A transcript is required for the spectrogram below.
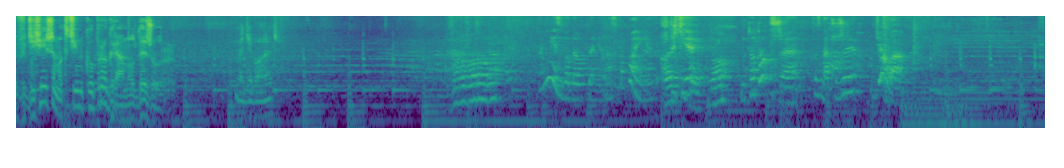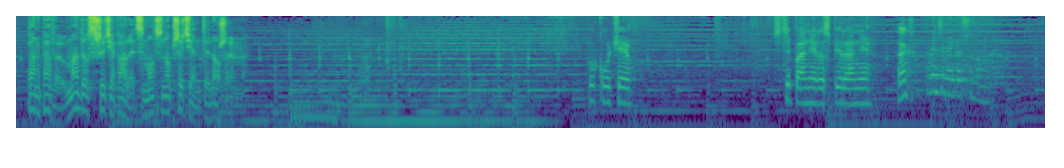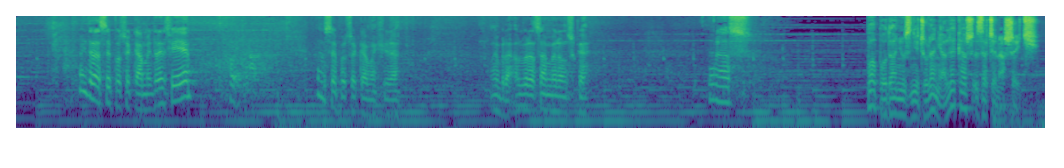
W dzisiejszym odcinku programu Dyżur. Będzie boleć? To nie jest woda utleniona, spokojnie. W Ale szczycie, no. no to dobrze. To znaczy, że działa. Pan Paweł ma do zszycia palec mocno przecięty nożem. Pokłucie, szczypanie, rozpieranie, tak? To będzie najgorszy moment. No i teraz sobie poczekamy. Drętwieje? Teraz sobie poczekamy chwilę. Dobra, odwracamy rączkę. Raz. Po podaniu znieczulenia lekarz zaczyna szyć.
